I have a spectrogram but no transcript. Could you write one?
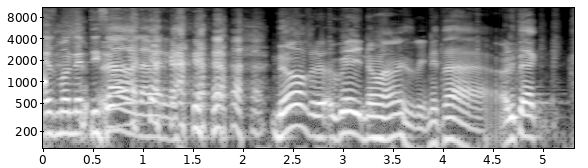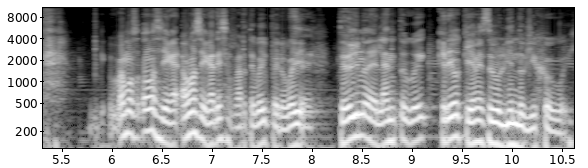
Es monetizado la verga. No, pero güey, no mames, güey, neta, ahorita vamos, vamos a llegar, vamos a llegar a esa parte, güey, pero güey, Sí. te doy un adelanto, güey. Creo que ya me estoy volviendo viejo, güey.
